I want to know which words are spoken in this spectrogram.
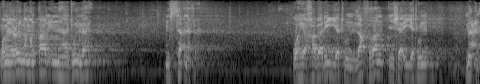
ومن العلماء من قال إنها جملة مستأنفة. وهي خبرية لفظا إنشائية معنى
